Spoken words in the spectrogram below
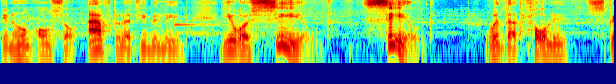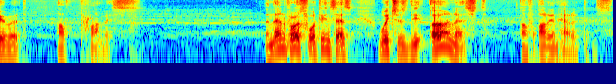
in whom also after that ye believed, ye were sealed, sealed with that Holy Spirit of promise. And then verse 14 says, which is the earnest of our inheritance.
